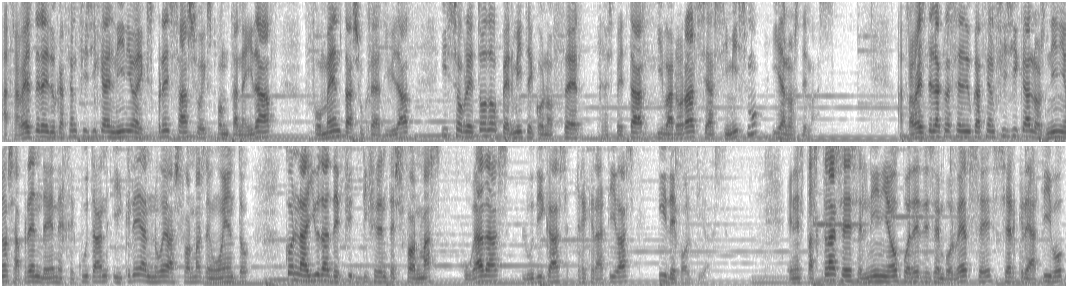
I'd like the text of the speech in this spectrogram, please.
A través de la educación física el niño expresa su espontaneidad, fomenta su creatividad y sobre todo permite conocer, respetar y valorarse a sí mismo y a los demás. A través de la clase de educación física, los niños aprenden, ejecutan y crean nuevas formas de movimiento con la ayuda de diferentes formas, jugadas, lúdicas, recreativas y deportivas. En estas clases, el niño puede desenvolverse, ser creativo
